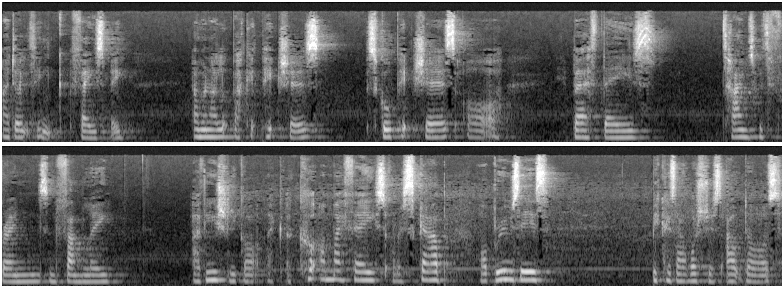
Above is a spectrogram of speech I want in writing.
I don't think phased me. And when I look back at pictures, school pictures or birthdays, times with friends and family, I've usually got like a cut on my face or a scab or bruises because I was just outdoors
